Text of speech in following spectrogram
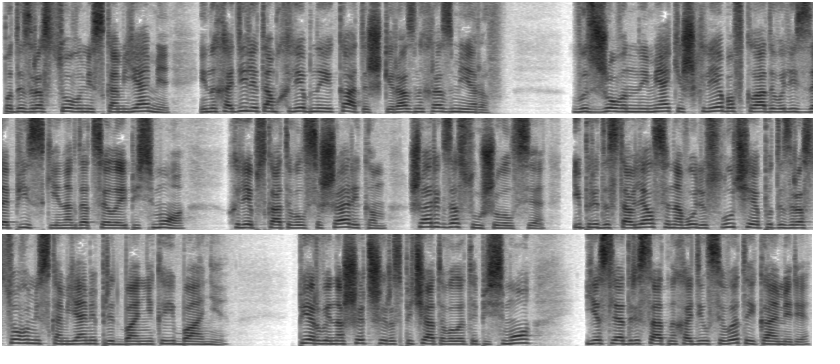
под изразцовыми скамьями и находили там хлебные катышки разных размеров. В изжеванный мякиш хлеба вкладывались записки, иногда целое письмо. Хлеб скатывался шариком, шарик засушивался и предоставлялся на волю случая под изразцовыми скамьями предбанника и бани. Первый нашедший распечатывал это письмо – если адресат находился в этой камере,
